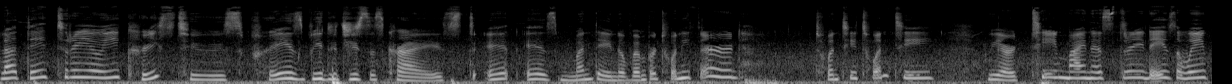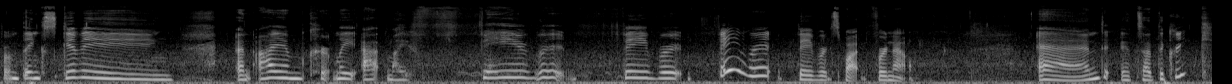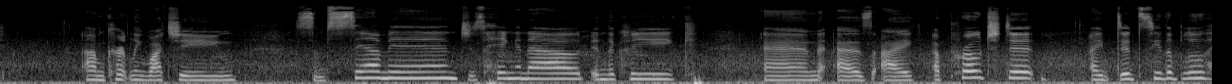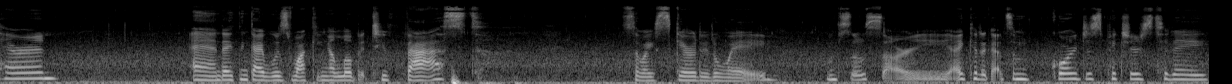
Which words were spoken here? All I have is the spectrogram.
Laudetur Christus. Praise be to Jesus Christ. It is Monday, November 23rd, 2020. We are T minus three days away from Thanksgiving. And I am currently at my favorite, favorite, favorite, favorite spot for now. And it's at the creek. I'm currently watching some salmon just hanging out in the creek. And as I approached it, I did see the blue heron. And I think I was walking a little bit too fast. So I scared it away. I'm so sorry. I could have got some gorgeous pictures today.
